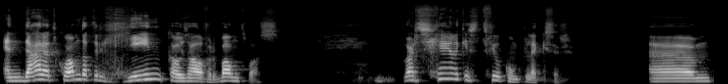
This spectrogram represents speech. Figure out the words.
En daaruit kwam dat er geen kausaal verband was. Waarschijnlijk is het veel complexer. Um,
